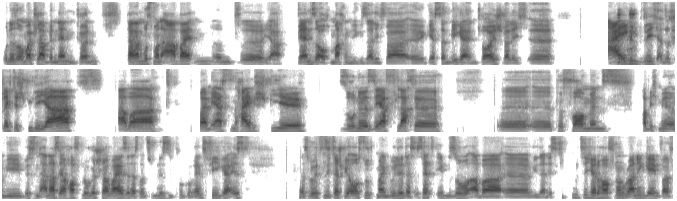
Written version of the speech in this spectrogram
und das auch mal klar benennen können. Daran muss man arbeiten und äh, ja, werden sie auch machen. Wie gesagt, ich war äh, gestern mega enttäuscht, weil ich äh, eigentlich, also schlechte Spiele ja, aber beim ersten Heimspiel so eine sehr flache Performance habe ich mir irgendwie ein bisschen anders erhofft, logischerweise, dass man zumindest konkurrenzfähiger ist. Dass Wilson sich das Spiel aussucht, mein Güte, das ist jetzt eben so, aber äh, wie gesagt, es gibt mit Sicherheit Hoffnung. Running Game war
